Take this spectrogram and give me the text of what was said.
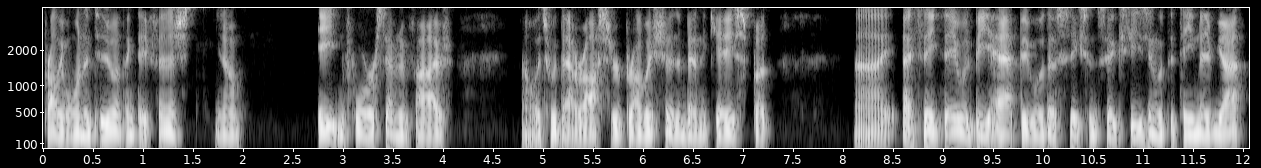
probably wanted to. I think they finished, you know, eight and four, seven and five, uh, which with that roster probably shouldn't have been the case. But uh, I think they would be happy with a six and six season with the team they've got.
